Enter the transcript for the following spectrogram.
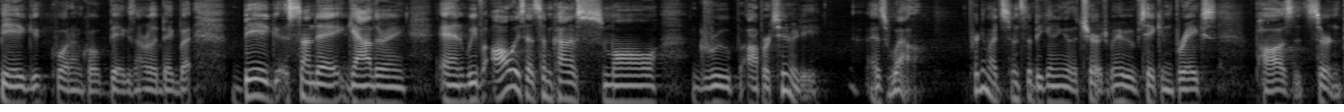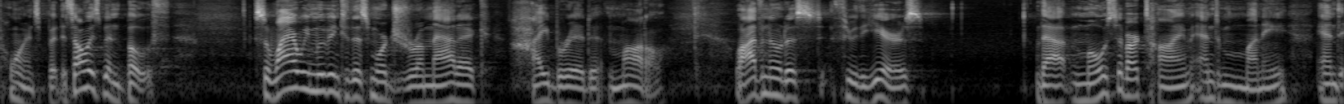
big quote unquote big, it's not really big, but big Sunday gathering. And we've always had some kind of small group opportunity as well. Pretty much since the beginning of the church. Maybe we've taken breaks, paused at certain points, but it's always been both. So, why are we moving to this more dramatic hybrid model? Well, I've noticed through the years that most of our time and money and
